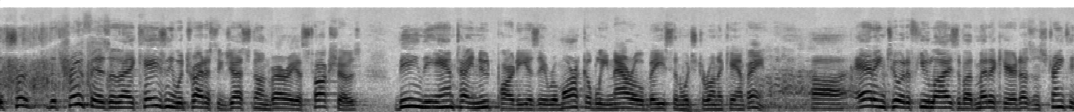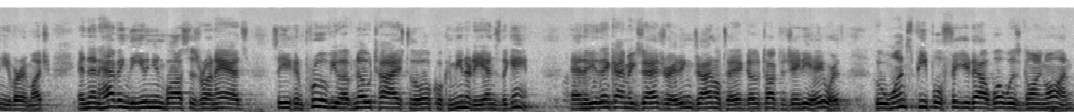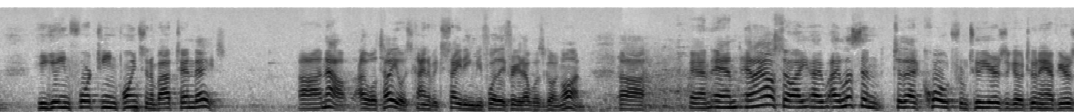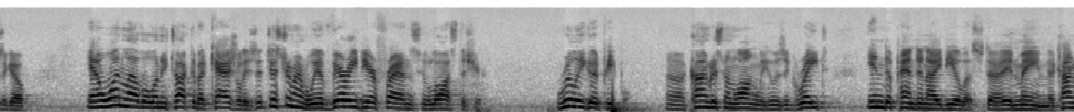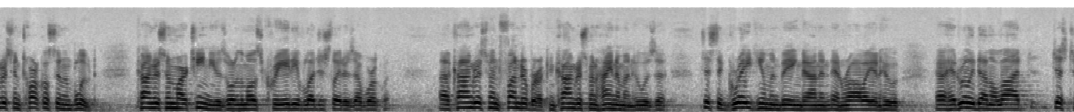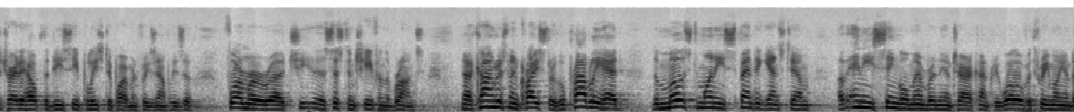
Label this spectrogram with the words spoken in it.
The, tr- the truth is, as I occasionally would try to suggest on various talk shows, being the anti Newt party is a remarkably narrow base in which to run a campaign. Uh, adding to it a few lies about Medicare doesn't strengthen you very much. And then having the union bosses run ads so you can prove you have no ties to the local community ends the game. And if you think I'm exaggerating, John will tell you, go talk to J.D. Hayworth, who once people figured out what was going on, he gained 14 points in about 10 days. Uh, now, I will tell you, it was kind of exciting before they figured out what was going on. Uh, and, and, and I also, I, I, I, listened to that quote from two years ago, two and a half years ago. And on one level, when we talked about casualties, just remember, we have very dear friends who lost this year. Really good people. Uh, Congressman Longley, who was a great independent idealist uh, in Maine, uh, Congressman Torkelson and Blute, Congressman Martini, who's one of the most creative legislators I've worked with, uh, Congressman Funderburk and Congressman Heineman, who was a, just a great human being down in, in Raleigh and who uh, had really done a lot just to try to help the D.C. Police Department, for example. He's a former uh, chief, assistant chief in the Bronx. Now, Congressman Chrysler, who probably had the most money spent against him of any single member in the entire country, well over $3 million,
